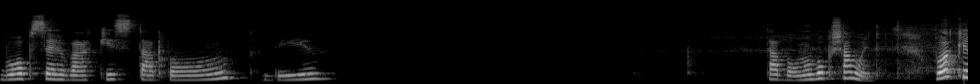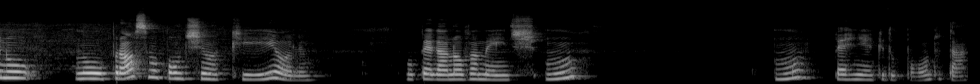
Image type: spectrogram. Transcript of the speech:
Vou observar aqui se tá bom. Cadê? Tá bom, não vou puxar muito. Vou aqui no, no próximo pontinho aqui, olha. Vou pegar novamente um, uma perninha aqui do ponto, tá?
